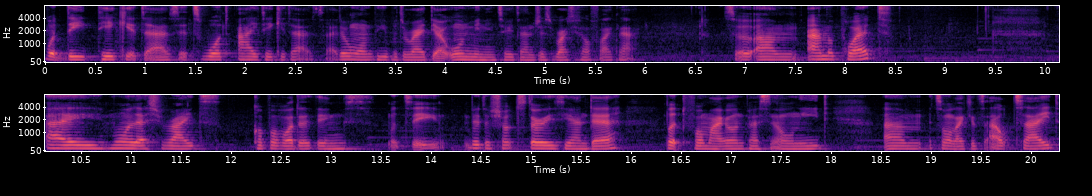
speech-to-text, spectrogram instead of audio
what they take it as, it's what I take it as. I don't want people to write their own meaning to it and just write it off like that. So um, I'm a poet. I more or less write a couple of other things. Let's say a bit of short stories here and there, but for my own personal need. Um, it's not like it's outside.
